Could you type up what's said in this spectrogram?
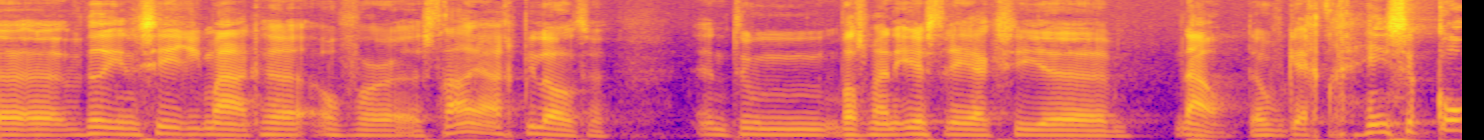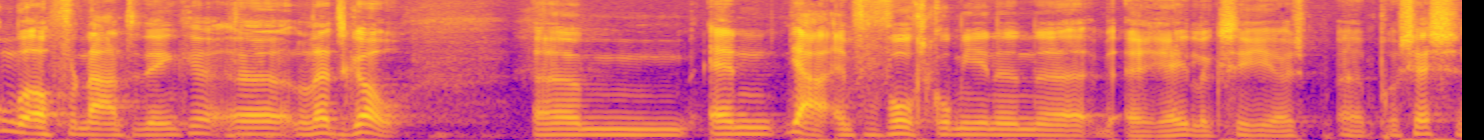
wil je een serie maken over straaljagerpiloten? En toen was mijn eerste reactie, nou, daar hoef ik echt geen seconde over na te denken. let's go. Um, en, ja, en vervolgens kom je in een, redelijk serieus proces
